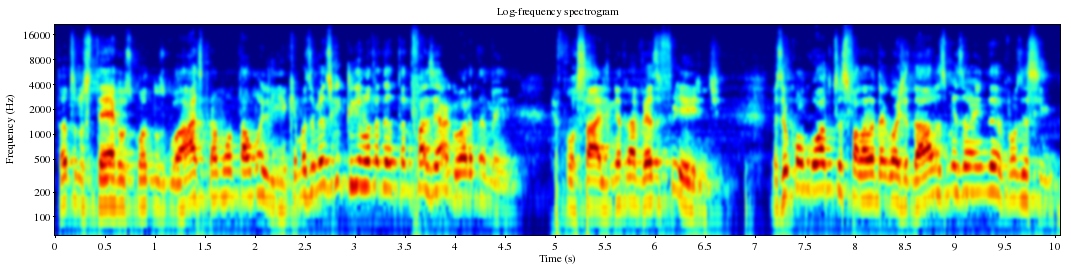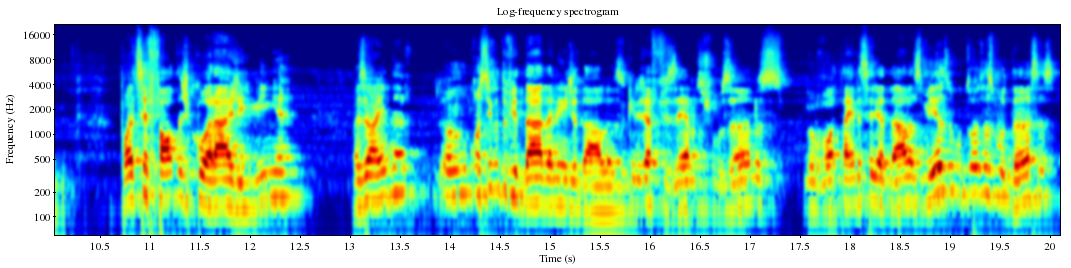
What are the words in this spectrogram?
tanto nos tackles quanto nos guards, para montar uma linha, que é mais ou menos o que Cleveland está tentando fazer agora também, reforçar a linha através do free agent. Mas eu concordo com vocês falaram do negócio de Dallas, mas eu ainda, vamos dizer assim, pode ser falta de coragem minha, mas eu ainda eu não consigo duvidar da linha de Dallas. O que eles já fizeram nos últimos anos, meu voto ainda seria Dallas, mesmo com todas as mudanças.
